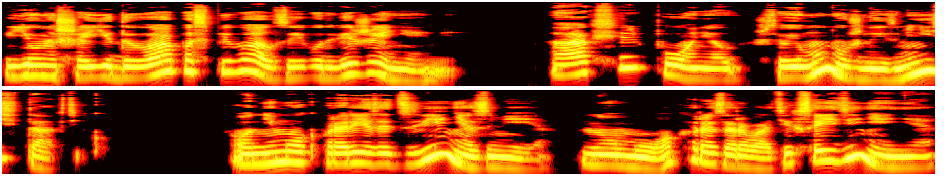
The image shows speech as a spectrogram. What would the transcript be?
Юноша едва поспевал за его движениями. Аксель понял, что ему нужно изменить тактику. Он не мог прорезать звенья змея, но мог разорвать их соединение.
